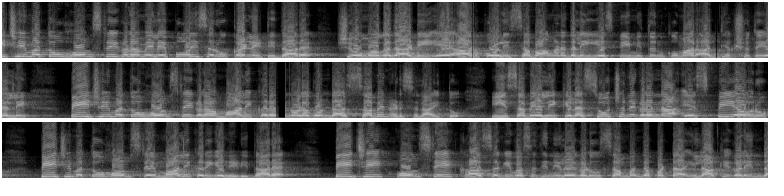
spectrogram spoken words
ಪಿಜಿ ಮತ್ತು ಹೋಮ್ ಸ್ಟೇಗಳ ಮೇಲೆ ಪೊಲೀಸರು ಕಣ್ಣಿಟ್ಟಿದ್ದಾರೆ. ಶಿವಮೊಗ್ಗದ ಡಿಎಆರ್ ಪೊಲೀಸ್ ಸಭಾಂಗಣದಲ್ಲಿ ಎಸ್ಪಿ ಮಿಥುನ್ ಕುಮಾರ್ ಅಧ್ಯಕ್ಷತೆಯಲ್ಲಿ ಪಿಜಿ ಮತ್ತು ಹೋಮ್ ಸ್ಟೇಗಳ ಮಾಲೀಕರನ್ನೊಳಗೊಂಡ ಸಭೆ ನಡೆಸಲಾಯಿತು. ಈ ಸಭೆಯಲ್ಲಿ ಕೆಲ ಸೂಚನೆಗಳನ್ನ ಎಸ್ಪಿ ಅವರು ಪಿಜಿ ಮತ್ತು ಹೋಮ್ ಸ್ಟೇ ಮಾಲೀಕರಿಗೆ ನೀಡಿದ್ದಾರೆ. ಪಿಜಿ ಹೋಮ್ ಸ್ಟೇ, ಖಾಸಗಿ ವಸತಿ ನಿಲಯಗಳು ಸಂಬಂಧಪಟ್ಟ ಇಲಾಖೆಗಳಿಂದ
